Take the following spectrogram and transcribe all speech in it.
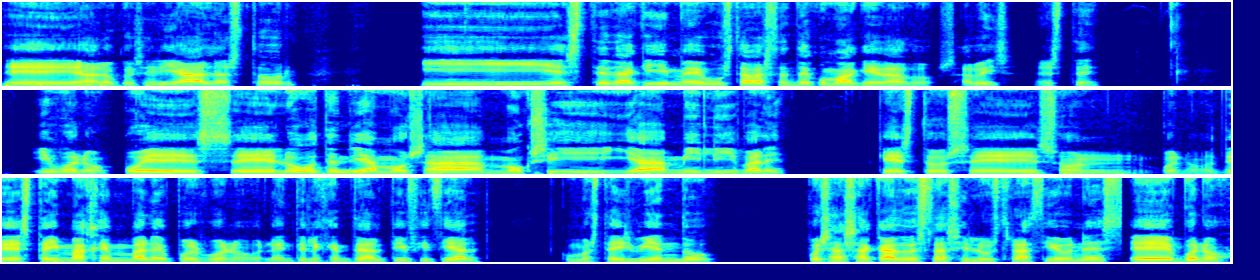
a lo que sería Alastor. Y este de aquí me gusta bastante cómo ha quedado, ¿sabéis? Este. Y bueno, pues eh, luego tendríamos a Moxie y a Millie, ¿vale? Que estos eh, son, bueno, de esta imagen, ¿vale? Pues bueno, la inteligencia artificial, como estáis viendo, pues ha sacado estas ilustraciones. Eh, bueno,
